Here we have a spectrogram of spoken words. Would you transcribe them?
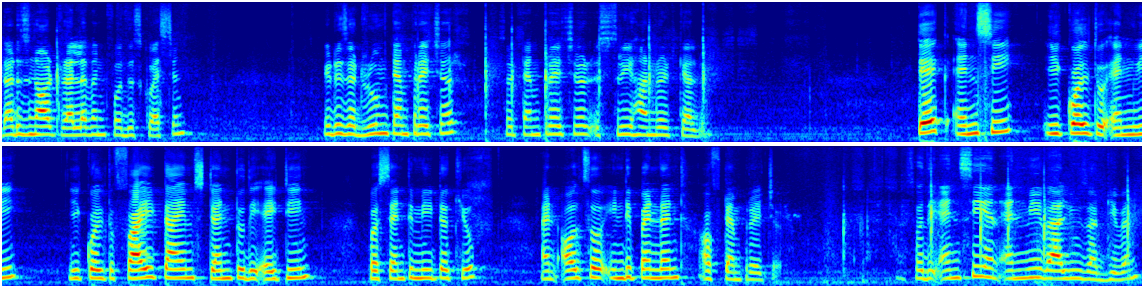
that is not relevant for this question. It is at room temperature, so temperature is 300 Kelvin. Take NC equal to NV equal to 5 times 10 to the 18 per centimeter cube and also independent of temperature. So, the NC and NV values are given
